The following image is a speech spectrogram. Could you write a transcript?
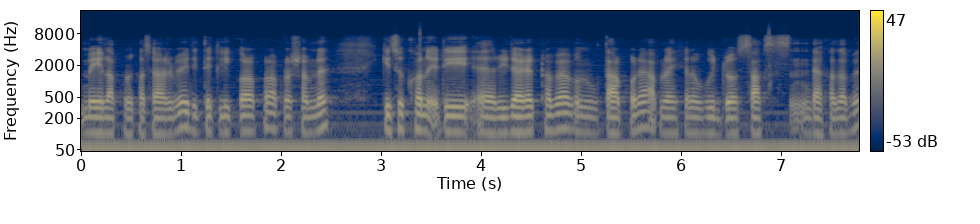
মেইল আপনার কাছে আসবে। এটিতে ক্লিক করার পর আপনার সামনে কিছুক্ষণ এটি রিডাইরেক্ট হবে এবং তারপরে আপনার এখানে উইথড্র সাকসেস দেখা যাবে।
